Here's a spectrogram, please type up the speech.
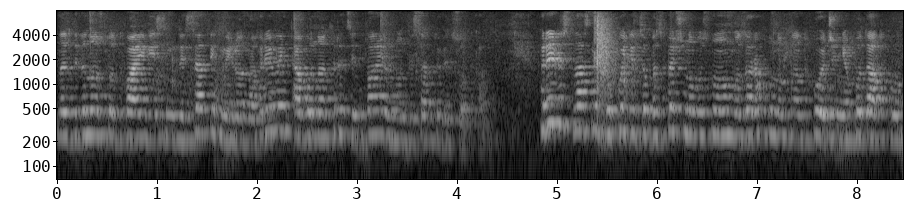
на 92,8 млн грн або на 32,1%. Приріст власних доходів забезпечено в основному за рахунок надходження податку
